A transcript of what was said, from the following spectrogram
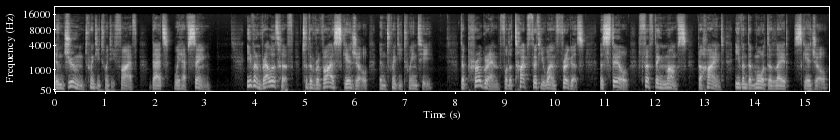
in June 2025 that we have seen, even relative to the revised schedule in 2020, the program for the Type 31 frigate is still 15 months behind even the more delayed schedule.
